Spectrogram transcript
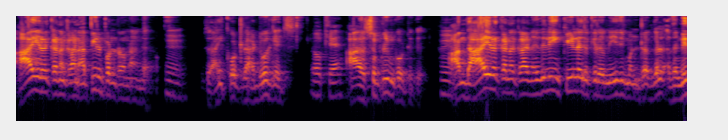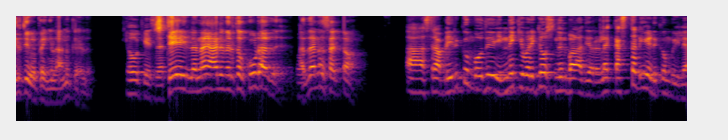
ஆயிரக்கணக்கான அப்பீல் பண்றோம் நாங்க. ஹைகோர்ட்ல அட்வொகேட்ஸ் ஓகே. சுப்ரீம் கோர்ட்டுக்கு. அந்த ஆயிரக்கணக்கான இதுலயும் கீழே இருக்கிற நீதிமன்றங்கள் அதை நிறுத்தி வைப்பீங்களான்னு கேளு ஓகே ஸ்டே இல்லைன்னா யாரும் நிறுத்தக்கூடாது. அதுதானே சட்டம். சார் அப்படி இருக்கும்போது இன்னைக்கு வரைக்கும் செந்தில் பாலாஜி அவர்களை கஸ்டடியே எடுக்க முடியல.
